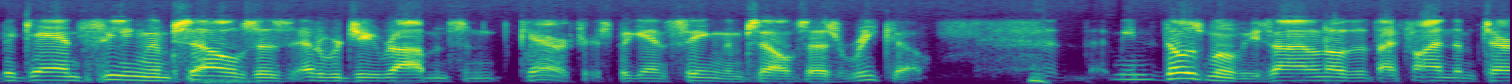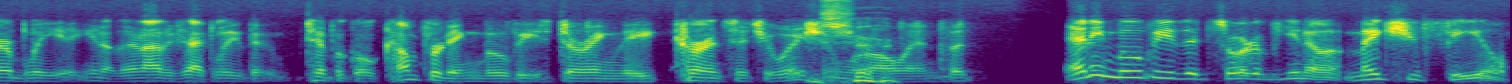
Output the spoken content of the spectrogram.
began seeing themselves as Edward G. Robinson characters, began seeing themselves as Rico. I mean, those movies, I don't know that I find them terribly, you know, they're not exactly the typical comforting movies during the current situation Sure. we're all in, but any movie that sort of, you know, makes you feel,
